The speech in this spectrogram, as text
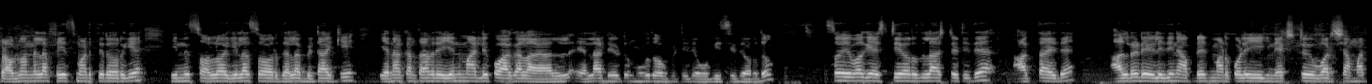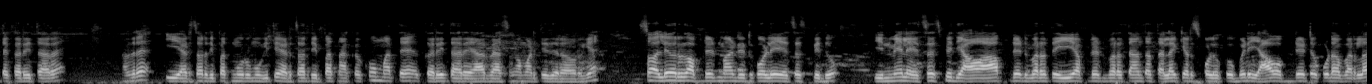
ಪ್ರಾಬ್ಲಮ್ ಎಲ್ಲ ಫೇಸ್ ಮಾಡ್ತಿರೋರಿಗೆ ಇನ್ನೂ ಸಾಲ್ವ್ ಆಗಿಲ್ಲ. ಸೊ ಅವ್ರದ್ದೆಲ್ಲ ಬಿಟ್ಟಾಕಿ ಏನಕ್ಕಂತಂದರೆ ಏನು ಮಾಡಲಿಕ್ಕೂ ಆಗಲ್ಲ. ಎಲ್ಲ ಎಲ್ಲ ಡೇಟು ಮುಗಿದು ಹೋಗ್ಬಿಟ್ಟಿದೆ ಒ ಬಿ ಸಿದವ್ರದ್ದು ಸೊ ಇವಾಗ ಎಸ್ ಟಿ ಅವ್ರದ್ದು ಲಾಸ್ಟ್ ಡೇಟ್ ಇದೆ, ಆಗ್ತಾ ಇದೆ. ಆಲ್ರೆಡಿ ಹೇಳಿದ್ದೀನಿ ಅಪ್ಡೇಟ್ ಮಾಡ್ಕೊಳ್ಳಿ. ಈಗ ನೆಕ್ಸ್ಟ್ ವರ್ಷ ಮತ್ತೆ ಕರೀತಾರೆ. ಅಂದರೆ ಈ ಎರಡು ಸಾವಿರದ ಇಪ್ಪತ್ತ್ಮೂರು ಮುಗಿತು, ಎರಡು ಸಾವಿರದ ಇಪ್ಪತ್ತ್ನಾಲ್ಕಕ್ಕೂ ಮತ್ತೆ ಕರೀತಾರೆ. ಯಾರು ವ್ಯಾಸಂಗ ಮಾಡ್ತಿದ್ದೀರ ಅವ್ರಿಗೆ? ಸೊ ಅಲ್ಲಿವರೆಗೂ ಅಪ್ಡೇಟ್ ಮಾಡಿ ಇಟ್ಕೊಳ್ಳಿ ಎಸ್ ಎಸ್ ಪಿದು ಇನ್ಮೇಲೆ ಎಸ್ ಎಸ್ ಪಿದು ಯಾವ ಅಪ್ಡೇಟ್ ಬರುತ್ತೆ, ಈ ಅಪ್ಡೇಟ್ ಬರುತ್ತೆ ಅಂತ ತಲೆ ಕೆಡಿಸ್ಕೊಳ್ಳೋಕ್ಕೂ ಬಿಡಿ. ಯಾವ ಅಪ್ಡೇಟು ಕೂಡ ಬರಲ್ಲ.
